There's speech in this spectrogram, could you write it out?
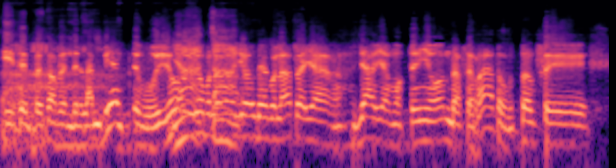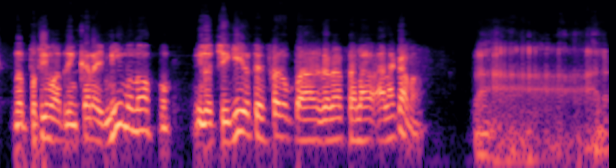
Y se empezó a aprender el ambiente, pues yo, Ya yo por lo menos yo ya con la otra ya, ya habíamos tenido onda hace rato, entonces nos pusimos a trincar ahí mismo, ¿no? Y los chiquillos se fueron para ganarse a la, a la cama. Claro.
